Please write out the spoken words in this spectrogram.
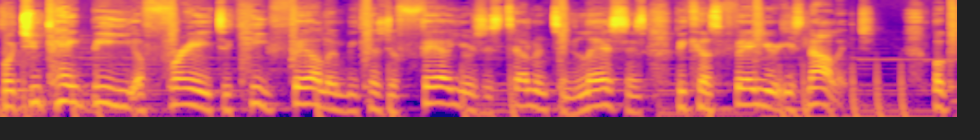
But you can't be afraid to keep failing because your failures is telling lessons because failure is knowledge. But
